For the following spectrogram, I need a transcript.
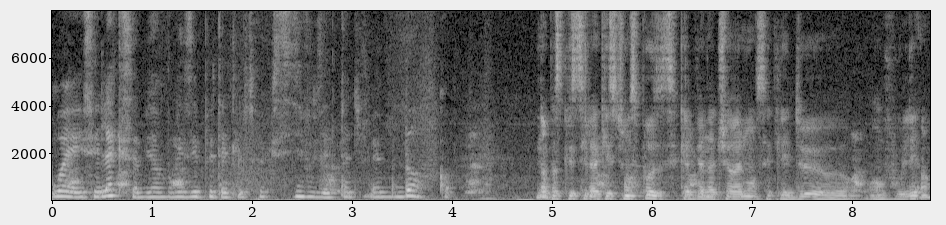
ouais, et c'est là que ça vient briser peut-être le truc si vous êtes pas du même bord, quoi. Non, parce que si la question se pose, c'est qu'elle vient naturellement, c'est que les deux euh, en voulaient un.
